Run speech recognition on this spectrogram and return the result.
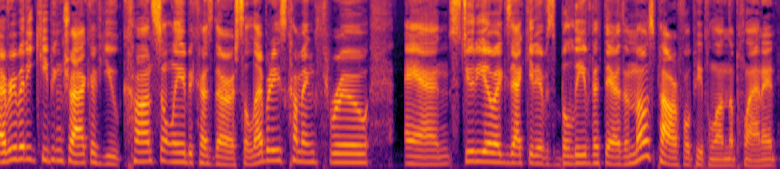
everybody keeping track of you constantly because there are celebrities coming through, and studio executives believe that they're the most powerful people on the planet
